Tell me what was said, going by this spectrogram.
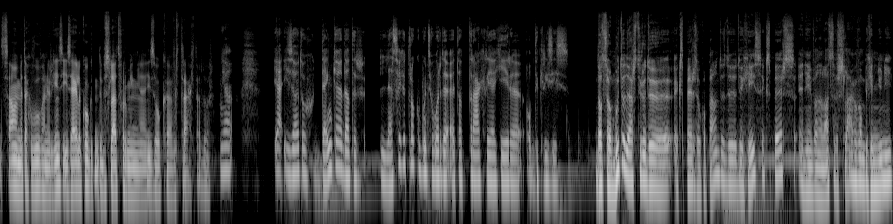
samen met dat gevoel van urgentie, is eigenlijk ook de besluitvorming uh, is ook vertraagd daardoor. Ja. ja, je zou toch denken dat er lessen getrokken moeten worden uit dat traag reageren op de crisis? Dat zou moeten, daar sturen de experts ook op aan, dus de, de GEES-experts. In een van de laatste verslagen van begin juni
